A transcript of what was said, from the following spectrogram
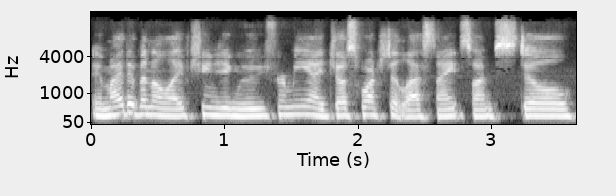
it might have been a life-changing movie for me. I just watched it last night, so I'm still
